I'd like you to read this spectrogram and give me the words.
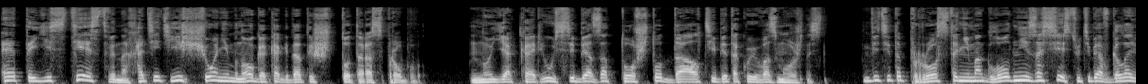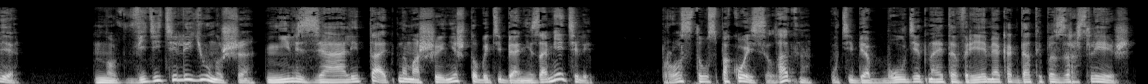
Это естественно, хотеть еще немного, когда ты что-то распробовал. Но я корю себя за то, что дал тебе такую возможность. Ведь это просто не могло не засесть у тебя в голове. Но видите ли, юноша, нельзя летать на машине, чтобы тебя не заметили. Просто успокойся, ладно? У тебя будет на это время, когда ты повзрослеешь.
